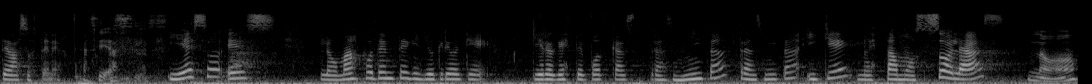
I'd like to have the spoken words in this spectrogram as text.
te va a sostener. Así es. Así es. Y eso es lo más potente que yo creo que quiero que este podcast transmita, transmita y que no estamos solas, No,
